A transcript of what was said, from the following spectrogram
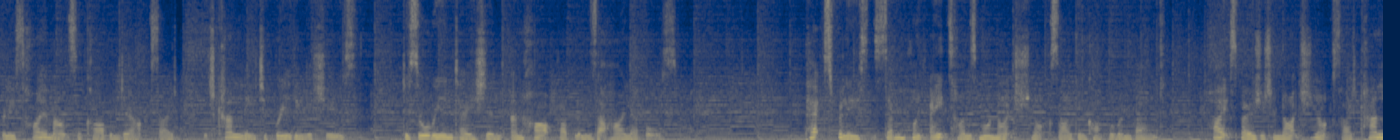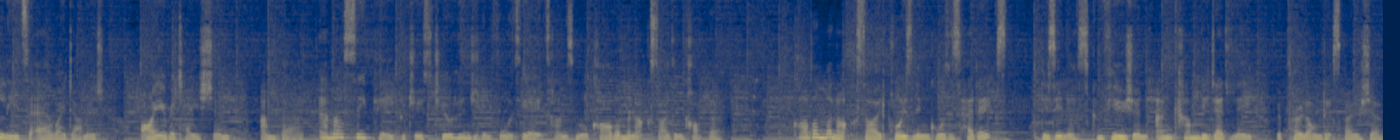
release high amounts of carbon dioxide, which can lead to breathing issues, disorientation, and heart problems at high levels. PEX release 7.8 times more nitrogen oxide than copper when burnt. High exposure to nitrogen oxide can lead to airway damage, eye irritation, and burn. MLCP produced 248 times more carbon monoxide than copper. Carbon monoxide poisoning causes headaches, dizziness, confusion, and can be deadly with prolonged exposure.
